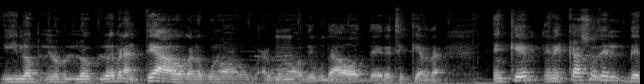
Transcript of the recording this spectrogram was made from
y lo, he planteado con algunos, algunos diputados de derecha e izquierda, en que en el caso de,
